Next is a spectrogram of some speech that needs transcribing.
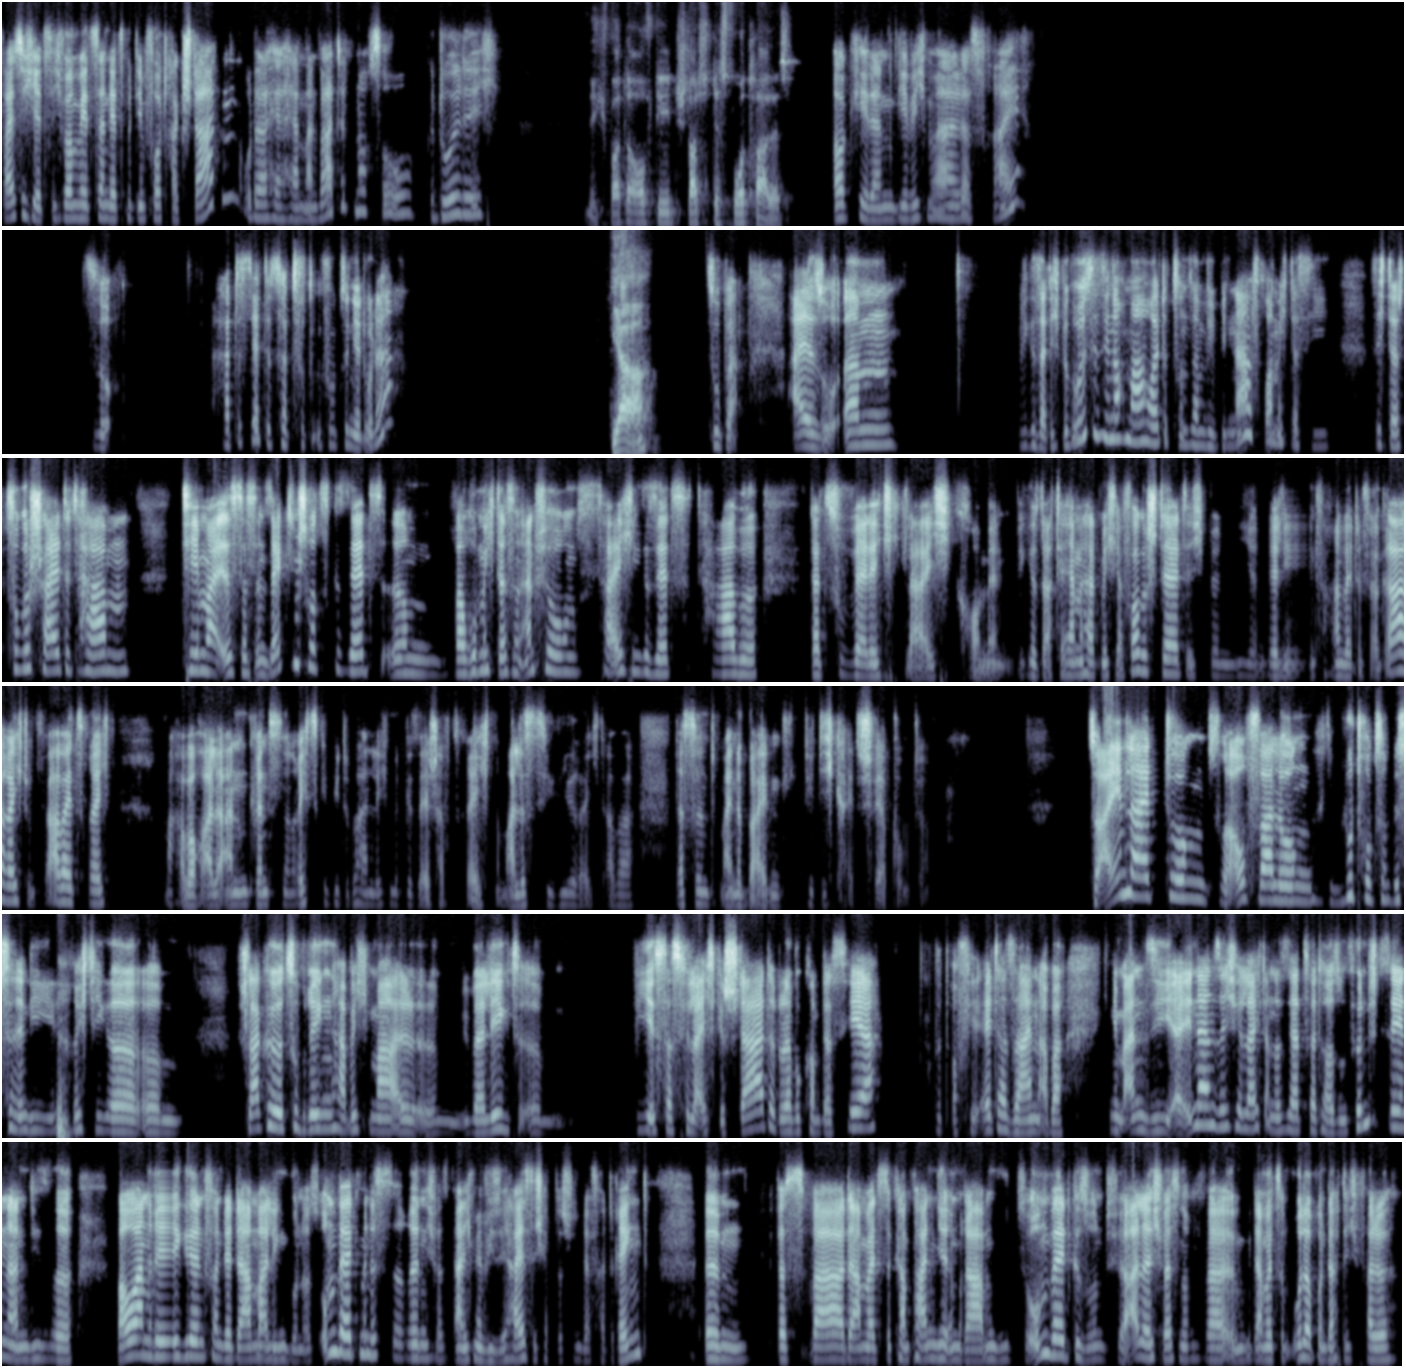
weiß ich jetzt nicht, wollen wir jetzt dann jetzt mit dem Vortrag starten oder Herr Herrmann wartet noch so geduldig? Ich warte auf den Start des Vortrages. Okay, dann gebe ich mal das frei. So. Hat es jetzt? Das hat funktioniert, oder? Ja. Super. Also, ähm, wie gesagt, ich begrüße Sie nochmal heute zu unserem Webinar. Ich freue mich, dass Sie sich dazu geschaltet haben. Thema ist das Insektenschutzgesetz. Ähm, warum ich das in Anführungszeichen gesetzt habe, dazu werde ich gleich kommen. Wie gesagt, Herr Herrmann hat mich ja vorgestellt. Ich bin hier in Berlin Fachanwältin für Agrarrecht und für Arbeitsrecht, mache aber auch alle angrenzenden Rechtsgebiete, behandle ich mit Gesellschaftsrecht, normales Zivilrecht. Aber das sind meine beiden Tätigkeitsschwerpunkte. Zur Einleitung, zur Aufwallung, den Blutdruck so ein bisschen in die richtige ähm, Schlaghöhe zu bringen, habe ich mal ähm, überlegt, ähm, wie ist das vielleicht gestartet oder wo kommt das her? Wird auch viel älter sein, aber ich nehme an, Sie erinnern sich vielleicht an das Jahr 2015, an diese Bauernregeln von der damaligen Bundesumweltministerin. Ich weiß gar nicht mehr, wie sie heißt. Ich habe das schon wieder verdrängt. Ähm, das war damals eine Kampagne im Rahmen Gut zur Umwelt, gesund für alle. Ich weiß noch, ich war irgendwie damals im Urlaub und dachte, ich falle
